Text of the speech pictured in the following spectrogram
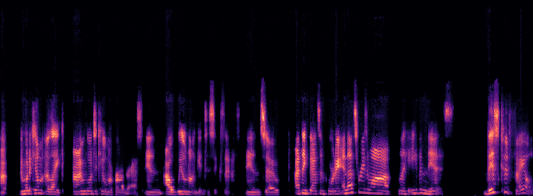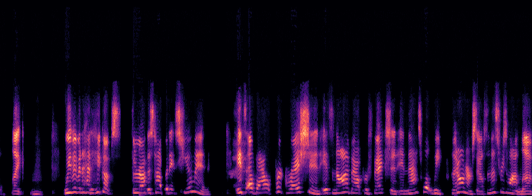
I, I'm going to kill my, uh, like, I'm going to kill my progress and I will not get to success. And so I think that's important. And that's the reason why, like, even this, this could fail. Like, we've even had hiccups throughout this time, but it's human it's about progression. It's not about perfection. And that's what we put on ourselves. And that's the reason why I love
